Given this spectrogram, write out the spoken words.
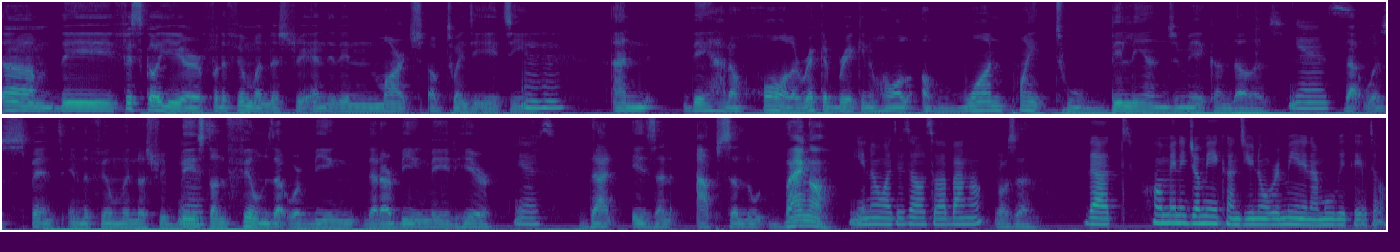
um, the fiscal year for the film industry ended in March of 2018, Mm-hmm. and they had a haul, a record-breaking haul of 1.2 billion Jamaican dollars Yes. that was spent in the film industry based Yes. on films that were being that are being made here. yes. That is an absolute banger. You know what is also a banger? What's that? That how many Jamaicans you know remain in a movie theater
